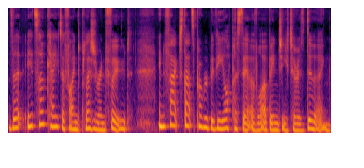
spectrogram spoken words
that it's okay to find pleasure in food. In fact, that's probably the opposite of what a binge eater is doing.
